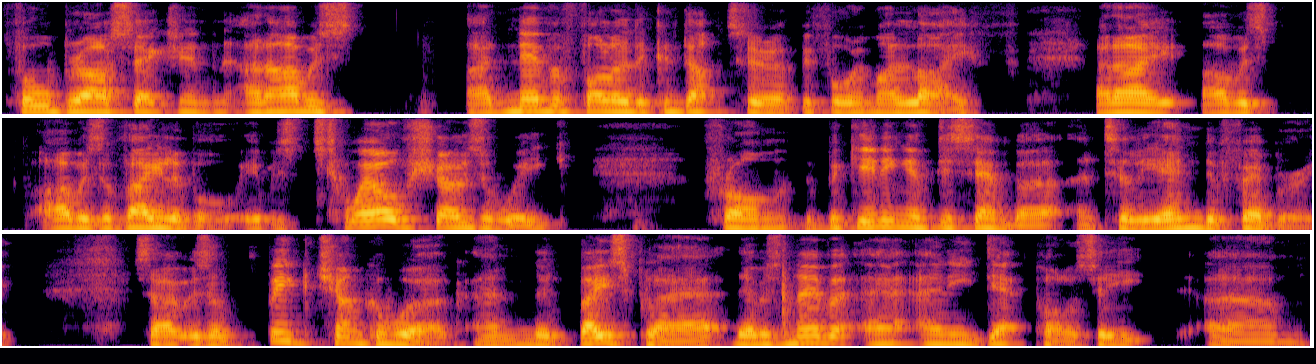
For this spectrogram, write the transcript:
full brass section. And I was, I'd never followed a conductor before in my life and I I was I was available. It was twelve shows a week from the beginning of December until the end of February. So it was a big chunk of work. And the bass player, there was never a, any dep policy. Um,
